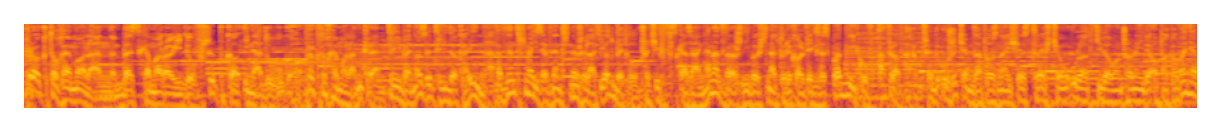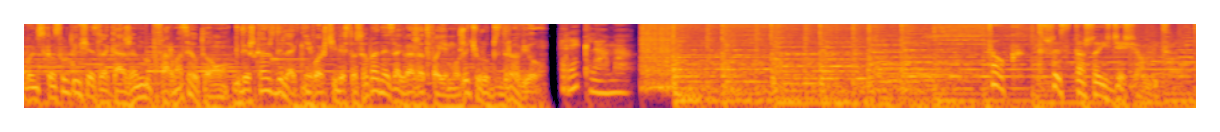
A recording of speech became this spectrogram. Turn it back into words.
Proctohemolan. Bez hemoroidów szybko i na długo. Proctohemolan krem. Tribenozy, lidokaina. Wewnętrzne i zewnętrzne żelaki odbytu. Przeciwwskazania, nadwrażliwość na którykolwiek ze składników. Aflofarm. Przed użyciem zapoznaj się z treścią ulotki dołączonej do opakowania bądź skonsultuj się z lekarzem lub farmaceutą, gdyż każdy lek niewłaściwie stosowany zagraża Twojemu życiu lub zdrowiu. Reklama. TOK 360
